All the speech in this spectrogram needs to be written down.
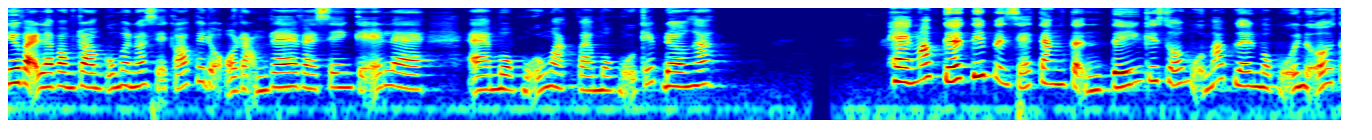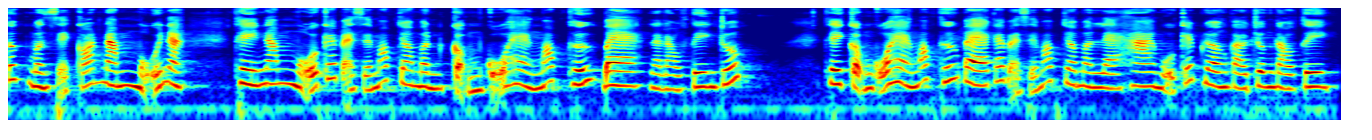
Như vậy là vòng tròn của mình nó sẽ có cái độ rộng ra và xen kẽ là à, một mũi ngoặt và một mũi kép đơn ha hàng móc kế tiếp mình sẽ tăng tịnh tiến cái số mũi móc lên một mũi nữa, tức mình sẽ có 5 mũi nè. Thì 5 mũi các bạn sẽ móc cho mình cụm của hàng móc thứ ba là đầu tiên trước. Thì cụm của hàng móc thứ ba các bạn sẽ móc cho mình là hai mũi kép đơn vào chân đầu tiên.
